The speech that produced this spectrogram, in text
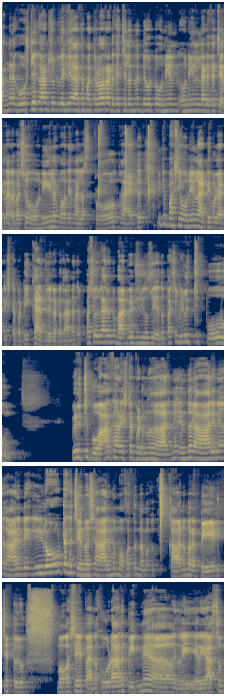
അങ്ങനെ ഗോഷ്ടിയെ കാണിച്ചുകൊണ്ട് വലിയ കാലത്ത് മറ്റുള്ളവരുടെ അടുക്ക ചെല്ലുന്നതിന്റെ തൊട്ട് ഒനിയൽ ഒനിയലിന്റെ അടുക്ക ചെന്നതാണ്. പക്ഷെ ഒനിയലും മോനെ നല്ല സ്ട്രോങ് ആയിട്ട് എനിക്ക് പക്ഷേ ഒനിയലിനെ അടിപൊളിയായിട്ട് ഇഷ്ടപ്പെട്ടു ഈ കാര്യത്തിൽ കേട്ടോ. കാരണം പക്ഷെ ഒരു കാര്യമുണ്ട് ബാഡ് വേർഡ്സ് യൂസ് ചെയ്തു പക്ഷെ വിളിച്ച് പോവും. വിളിച്ചു പോകും ആർക്കാണ് ഇഷ്ടപ്പെടുന്നത്? ആരിന് എന്തായാലും ആരിന് ആരിന്റെ കീഴിലോട്ടൊക്കെ ചെയ്യുന്നു പക്ഷെ ആരിന്റെ മുഖത്ത് നമുക്ക് കാണുമ്പോൾ പേടിച്ചിട്ടൊരു മുഖശേപ്പായിരുന്നു കൂടാതെ പിന്നെ റിയാസും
